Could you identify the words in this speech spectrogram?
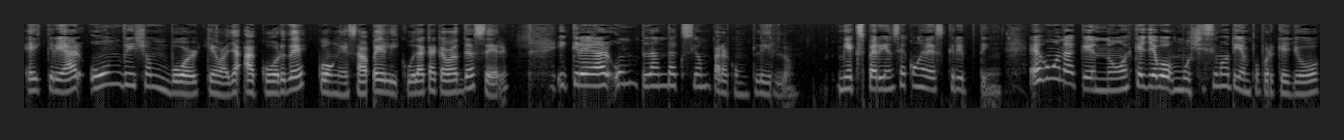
el crear un vision board que vaya acorde con esa película que acabas de hacer y crear un plan de acción para cumplirlo. Mi experiencia con el scripting es una que no es que llevo muchísimo tiempo porque yo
